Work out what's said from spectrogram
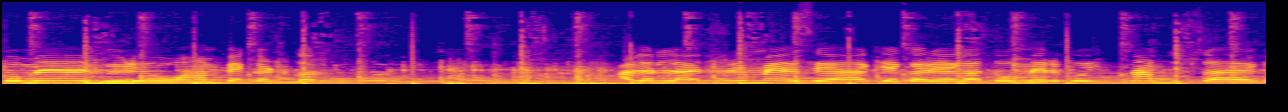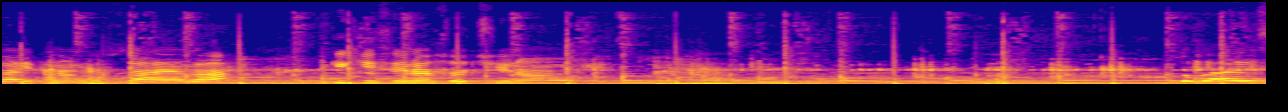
तो मैं वीडियो वहाँ पे कट कर दूँगा। अगर लाइव स्ट्रीम में ऐसे आके करेगा तो मेरे को इतना गुस्सा आएगा, इतना गुस्सा आएगा कि किसी ने सोची ना होगी तो गाइस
